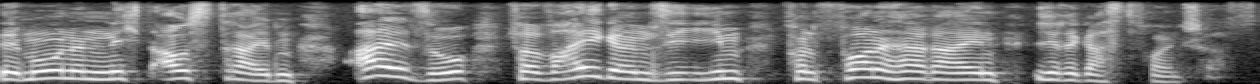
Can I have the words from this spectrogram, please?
Dämonen nicht austreiben. Also verweigern sie ihm von vornherein ihre Gastfreundschaft.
